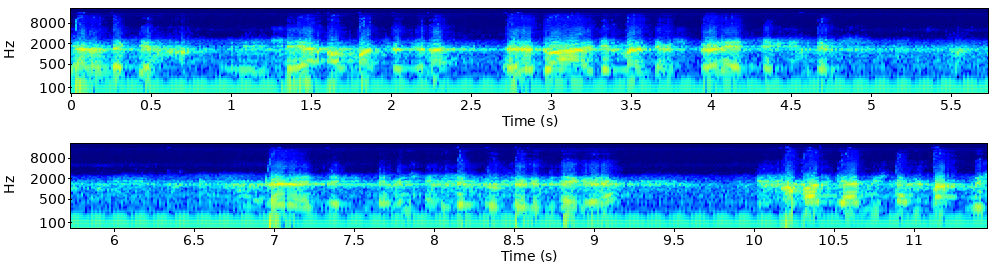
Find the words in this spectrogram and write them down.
yanındaki e, şeye Alman çocuğuna öyle dua edilmez demiş. Böyle edeceksin demiş. Böyle edeceksin demiş. Bizim usulümüze göre. Papaz gelmiş tabi bakmış.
